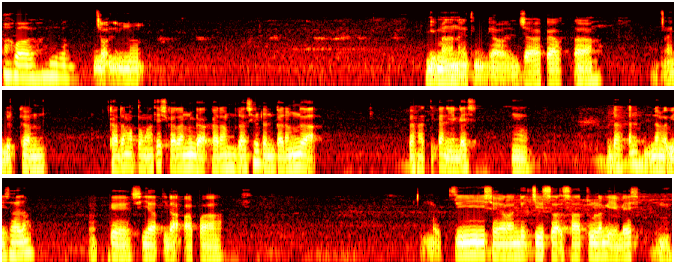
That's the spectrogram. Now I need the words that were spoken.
awal nggak gimana tinggal Jakarta? Lanjutkan. Kadang otomatis kadang enggak. Kadang berhasil dan kadang enggak. Perhatikan ya guys. Hmm. udah kan? Udah nggak bisa dong oke siap. Tidak apa-apa. Oke, saya lanjut sisa satu lagi ya guys. Hmm.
